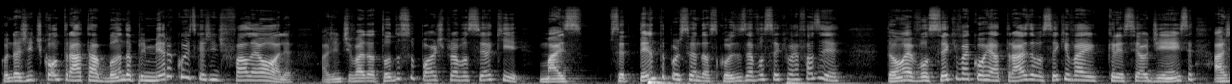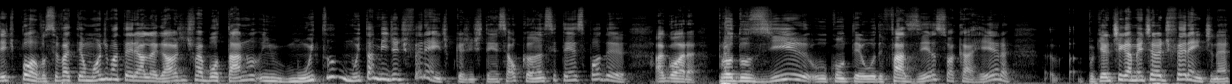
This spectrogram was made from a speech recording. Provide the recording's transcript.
quando a gente contrata a banda, a primeira coisa que a gente fala é: olha, a gente vai dar todo o suporte para você aqui, mas 70% das coisas é você que vai fazer. Então é você que vai correr atrás, é você que vai crescer a audiência. A gente, pô, você vai ter um monte de material legal, a gente vai botar no, em muito, muita mídia diferente, porque a gente tem esse alcance e tem esse poder. Agora, produzir o conteúdo e fazer a sua carreira, porque antigamente era diferente, né?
